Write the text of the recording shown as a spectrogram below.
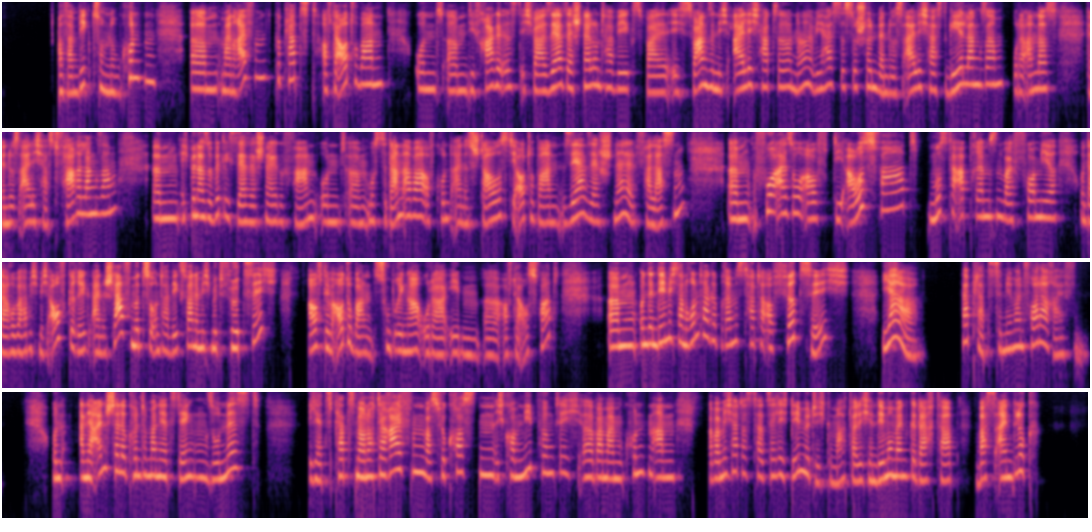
auf einem Weg zu einem Kunden ähm, mein Reifen geplatzt auf der Autobahn. Und ähm, die Frage ist, ich war sehr, sehr schnell unterwegs, weil ich es wahnsinnig eilig hatte. Ne? Wie heißt es so schön, wenn du es eilig hast, gehe langsam oder anders, wenn du es eilig hast, fahre langsam. Ähm, ich bin also wirklich sehr, sehr schnell gefahren und ähm, musste dann aber aufgrund eines Staus die Autobahn sehr, sehr schnell verlassen. Ähm, fuhr also auf die Ausfahrt, musste abbremsen, weil vor mir, und darüber habe ich mich aufgeregt, eine Schlafmütze unterwegs war, nämlich mit 40 auf dem Autobahnzubringer oder eben äh, auf der Ausfahrt. Ähm, und indem ich dann runtergebremst hatte auf 40, ja, da platzte mir mein Vorderreifen. Und an der einen Stelle könnte man jetzt denken, so Mist, jetzt platzt mir auch noch der Reifen, was für Kosten, ich komme nie pünktlich äh, bei meinem Kunden an. Aber mich hat das tatsächlich demütig gemacht, weil ich in dem Moment gedacht habe, was ein Glück,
